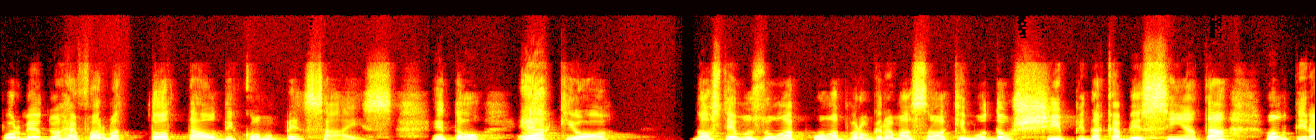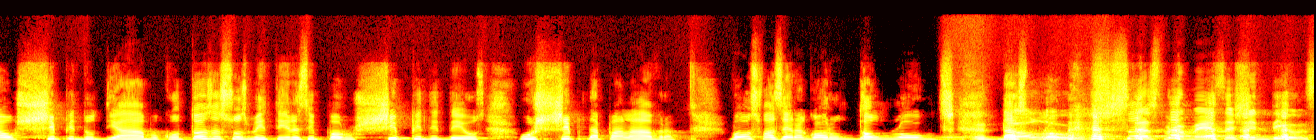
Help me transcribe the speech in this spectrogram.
Por meio de uma reforma total de como pensais. Então, é aqui, ó. Nós temos uma, uma programação aqui, muda o chip da cabecinha, tá? Vamos tirar o chip do diabo com todas as suas mentiras e pôr o chip de Deus, o chip da palavra. Vamos fazer agora um download, das, download promessas. das promessas de Deus.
